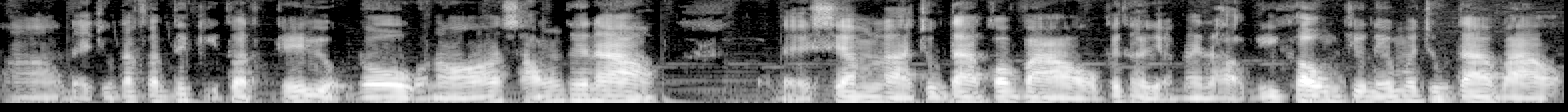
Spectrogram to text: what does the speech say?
Uh, để chúng ta phân tích kỹ thuật cái biểu đồ của nó sóng thế nào. Để xem là chúng ta có vào cái thời điểm này là hợp lý không. Chứ nếu mà chúng ta vào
